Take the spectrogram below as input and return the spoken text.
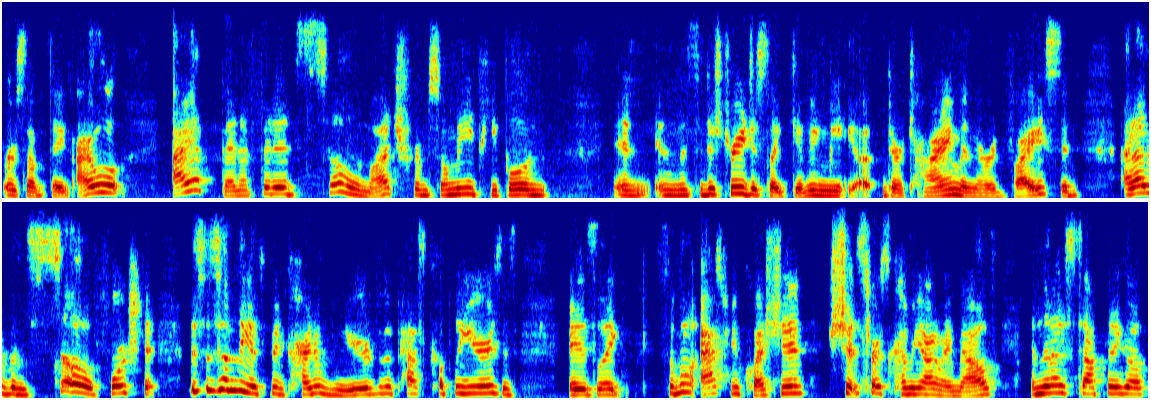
or something. I will. I have benefited so much from so many people in in, in this industry, just like giving me uh, their time and their advice, and and I've been so fortunate. This is something that's been kind of weird for the past couple of years. Is is like someone will ask me a question, shit starts coming out of my mouth, and then I stop and I go,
